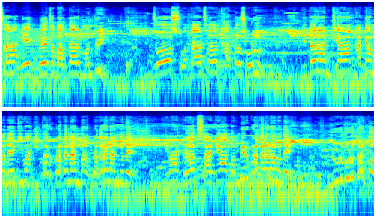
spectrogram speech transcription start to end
चा एक बेजबाबदार मंत्री जो स्वतःचं खातं सोडून इतरांच्या खात्यामध्ये किंवा इतर प्रकरणां प्रकरणांमध्ये किंवा ड्रग्जसारख्या गंभीर प्रकरणामध्ये लुडबुड करतो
